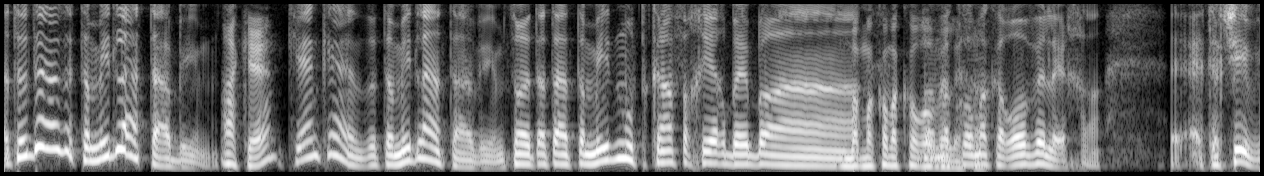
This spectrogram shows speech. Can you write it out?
אתה יודע, זה תמיד להט"בים. אה, כן? כן, כן, זה תמיד להט"בים. זאת אומרת, אתה תמיד מותקף הכי הרבה ב... במקום הקרוב אליך. במקום הקרוב אליך. אה, תקשיב,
